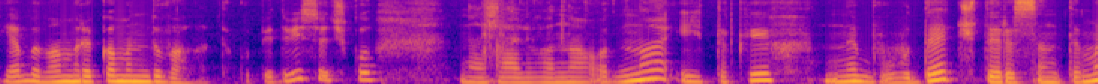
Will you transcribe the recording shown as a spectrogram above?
я би вам рекомендувала таку підвісочку. На жаль, вона одна і таких не буде. 4 см,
